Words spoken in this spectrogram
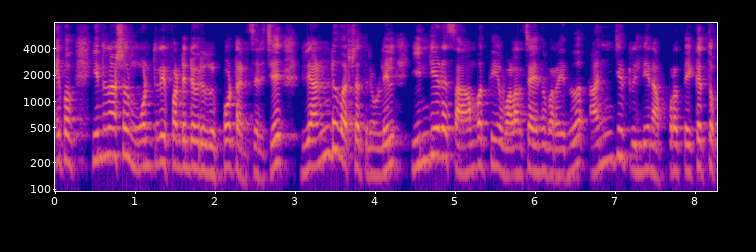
ഇപ്പം ഇന്റർനാഷണൽ മോണിറ്ററി ഫണ്ടിന്റെ ഒരു റിപ്പോർട്ട് അനുസരിച്ച് രണ്ട് വർഷത്തിനുള്ളിൽ ഇന്ത്യയുടെ സാമ്പത്തിക വളർച്ച എന്ന് പറയുന്നത് അഞ്ച് ട്രില്യൺ അപ്പുറത്തേക്ക് എത്തും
